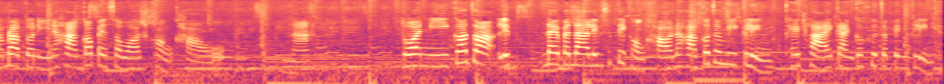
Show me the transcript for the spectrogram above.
สำหรับตัวนี้นะคะก็เป็นสวอชของเขานะ ตัวนี้ก็จะลิปในบรรดาลิปสติกของเขานะคะ ก็จะมีกลิ่นคล้ายๆกันก็คือจะเป็นกลิ่นแค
